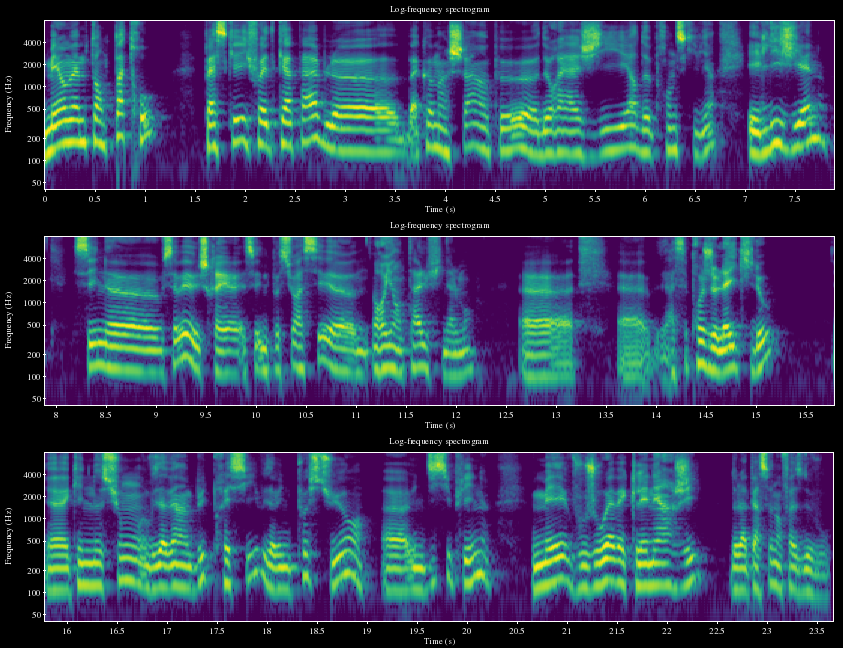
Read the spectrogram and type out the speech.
mais en même temps pas trop, parce qu'il faut être capable, euh, bah, comme un chat un peu, euh, de réagir, de prendre ce qui vient. Et l'hygiène, c'est une, euh, vous savez, c'est une posture assez orientale finalement, assez proche de l'aïkido euh, qui est une notion, vous avez un but précis, vous avez une posture, euh, une discipline, mais vous jouez avec l'énergie de la personne en face de vous.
